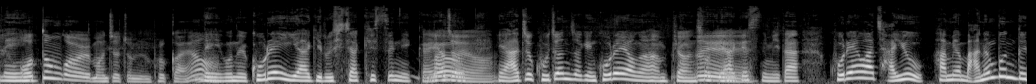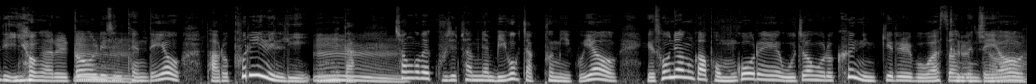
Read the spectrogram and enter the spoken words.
네. 어떤 걸 먼저 좀 볼까요? 네, 오늘 고래 이야기로 시작했으니까요. 맞아요. 예, 아주 고전적인 고래 영화 한편 편 네. 소개하겠습니다. 고래와 자유 하면 많은 분들이 이 영화를 떠올리실 음. 텐데요. 바로 프리윌리 입니다. 음. 1993년 미국 작품이고요. 소년과 범고래의 우정으로 큰 인기를 모았었는데요.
